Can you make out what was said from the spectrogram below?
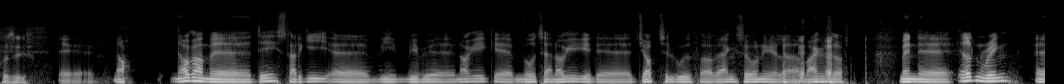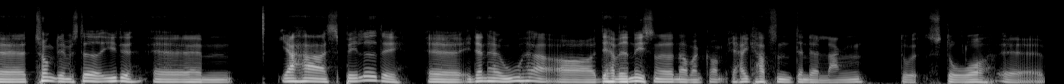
præcis. Øh, nå, nok om øh, det strategi. Øh, vi, vi vil nok ikke øh, modtager nok ikke et øh, jobtilbud fra hverken Sony eller Microsoft. Men øh, Elden Ring, øh, tungt investeret i det. Øh, jeg har spillet det øh, i den her uge her, og det har været mest sådan noget, når man kom... Jeg har ikke haft sådan den der lange, du ved, store øh,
